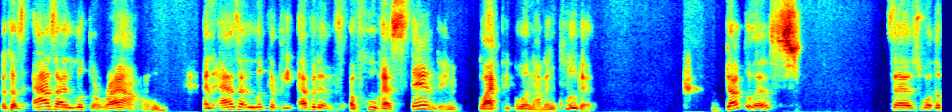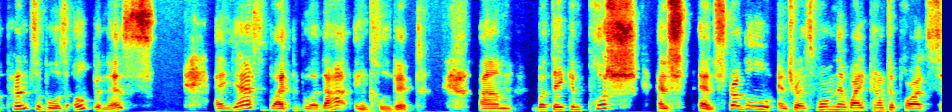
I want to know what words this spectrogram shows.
because as I look around, and as I look at the evidence of who has standing, Black people are not included. Douglass says, well, the principle is openness. And yes, Black people are not included, um, but they can push and, and struggle and transform their white counterparts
